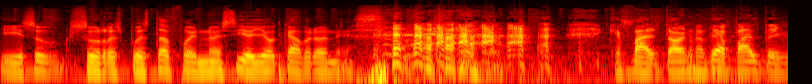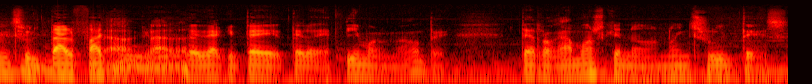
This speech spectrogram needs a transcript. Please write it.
Y su, su respuesta fue, no he sido yo, cabrones. que faltó, no hacía falta insultar, Facu. Claro, claro. Desde aquí te, te lo decimos, ¿no? Te, te rogamos que no, no insultes.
